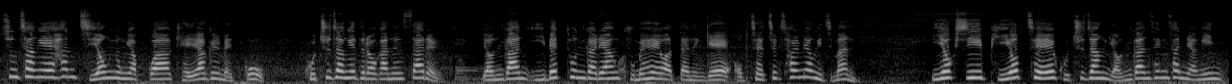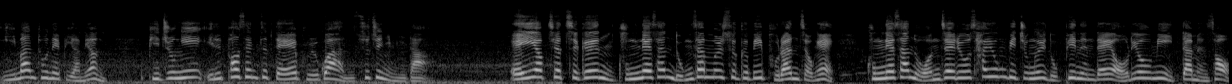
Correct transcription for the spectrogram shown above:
순창의 한 지역 농협과 계약을 맺고 고추장에 들어가는 쌀을 연간 200톤가량 구매해왔다는 게 업체 측 설명이지만 이 역시 B 업체의 고추장 연간 생산량인 2만 톤에 비하면 비중이 1%대에 불과한 수준입니다. A 업체 측은 국내산 농산물 수급이 불안정해 국내산 원재료 사용 비중을 높이는 데 어려움이 있다면서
